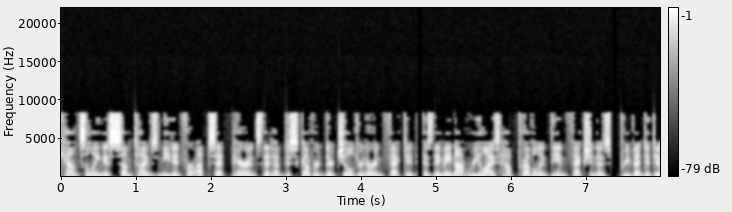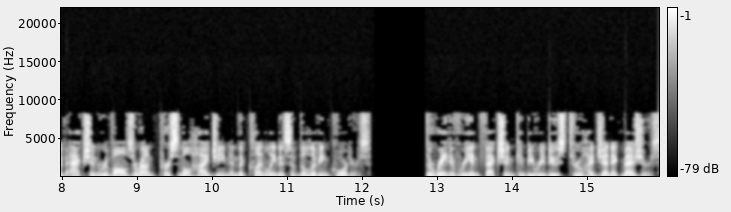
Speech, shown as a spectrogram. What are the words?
Counseling is sometimes needed for upset parents that have discovered their children are infected, as they may not realize how prevalent the infection is. Preventative action revolves around personal hygiene and the cleanliness of the living quarters. The rate of reinfection can be reduced through hygienic measures,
